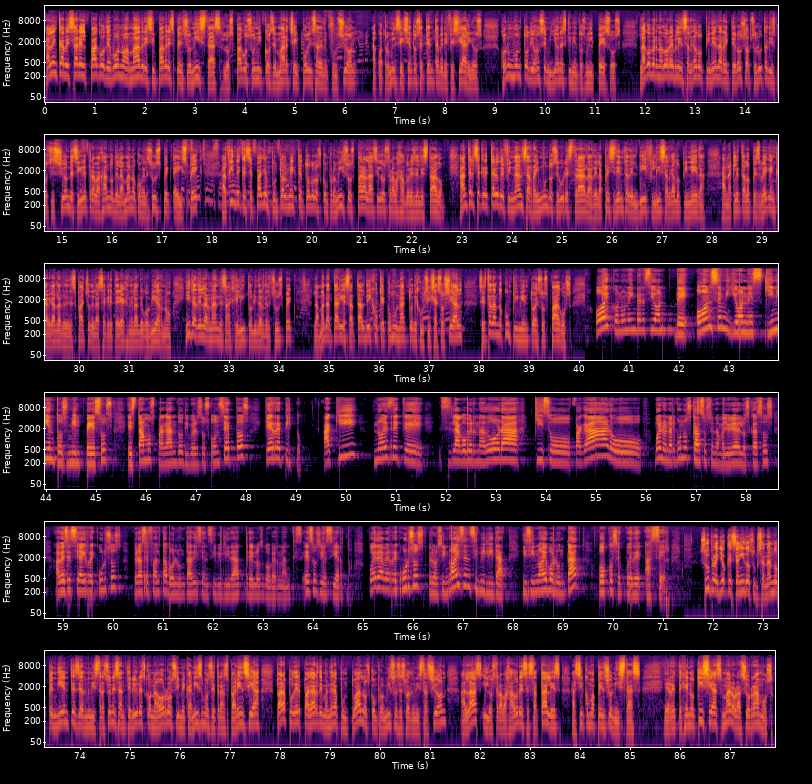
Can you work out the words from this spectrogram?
Al encabezar el pago de bono a madres y padres pensionistas, los pagos únicos de marcha y póliza de defunción a 4.670 beneficiarios con un monto de 11 millones 500 mil pesos, la gobernadora Evelyn Salgado Pineda reiteró su absoluta disposición de seguir trabajando de la mano con el SUSPEC e ISPEC a fin de que se paguen puntualmente todos los compromisos para las y los trabajadores del Estado. Ante el secretario de Finanzas Raimundo Segura Estrada, de la presidenta del DIF Liz Salgado Pineda, Anacleta López Vega, encargada de despacho de la Secretaría General de Gobierno, y de Adela Hernández Angelito, líder del SUSPEC, la mandataria estatal dijo que como un acto de justicia social se está dando cumplimiento a estos pagos. Hoy con una inversión de 11 millones 500 mil pesos estamos pagando diversos conceptos que repito, aquí no es de que la gobernadora quiso pagar o, bueno, en algunos casos, en la mayoría de los casos, a veces sí hay recursos, pero hace falta voluntad y sensibilidad de los gobernantes. Eso sí es cierto. Puede haber recursos, pero si no hay sensibilidad y si no hay voluntad, poco se puede hacer. Subrayó que se han ido subsanando pendientes de administraciones anteriores con ahorros y mecanismos de transparencia para poder pagar de manera puntual los compromisos de su administración a las y los trabajadores estatales, así como a pensionistas. RTG Noticias, Mar Horacio Ramos.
